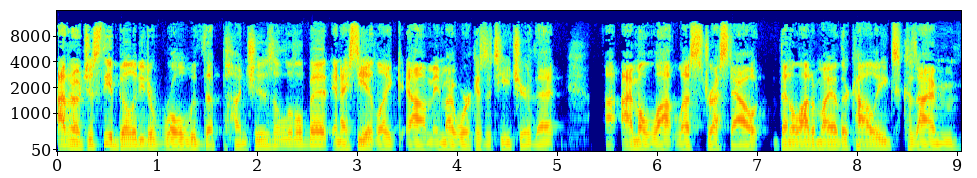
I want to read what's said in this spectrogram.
I don't know, just the ability to roll with the punches a little bit. And I see it like um, in my work as a teacher that I'm a lot less stressed out than a lot of my other colleagues because I'm,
